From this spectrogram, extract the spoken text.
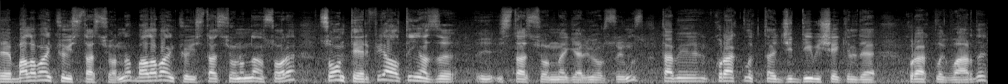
e, Balabanköy istasyonuna, Balabanköy istasyonundan sonra son terfi Altınyazı e, istasyonuna geliyor suyumuz. Tabii kuraklıkta ciddi bir şekilde kuraklık vardı.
